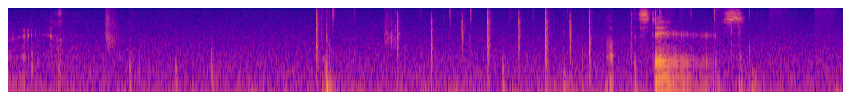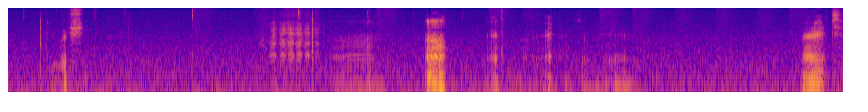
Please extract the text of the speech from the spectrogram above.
Alright. Up the stairs Um, oh, there's another entrance over here. Alright.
